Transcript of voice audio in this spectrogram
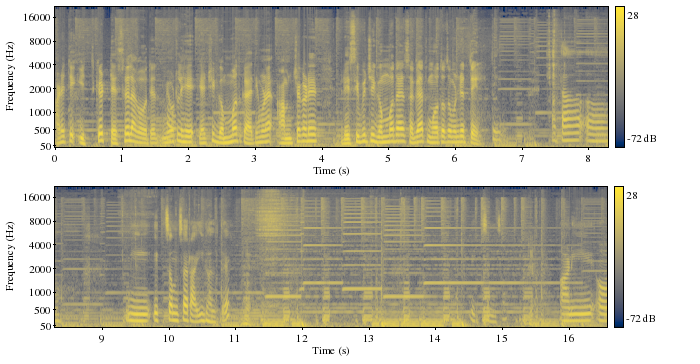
आणि ते इतके टेस्टी लागत होते. मी म्हटलं हे याची गंमत काय? ती म्हणे आमच्याकडे रेसिपीची गंमत आहे. सगळ्यात महत्त्वाचं म्हणजे तेल. तेल. आता अ, मी एक चमचा राई घालते. एक चमचा. आणि अ,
